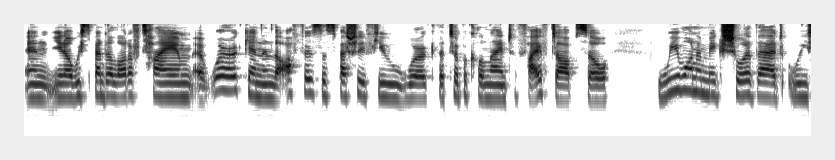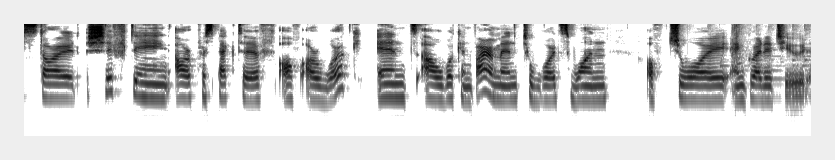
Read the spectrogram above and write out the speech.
And, you know, we spend a lot of time at work and in the office, especially if you work the typical nine to five job. So we want to make sure that we start shifting our perspective of our work and our work environment towards one of joy and gratitude.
